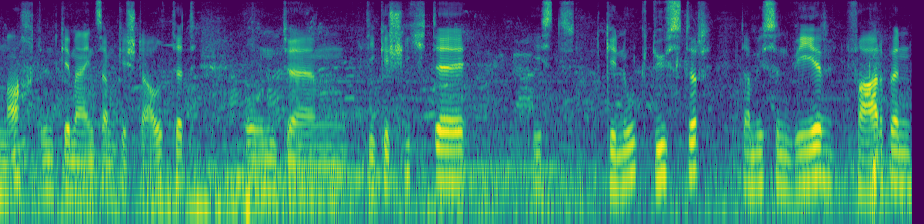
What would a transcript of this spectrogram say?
macht und gemeinsam gestaltet. Und ähm, die Geschichte ist genug düster. Da müssen wir Farben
